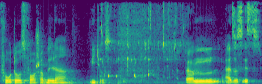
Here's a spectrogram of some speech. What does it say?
Fotos, Vorschaubilder, Videos? Ähm, also es ist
